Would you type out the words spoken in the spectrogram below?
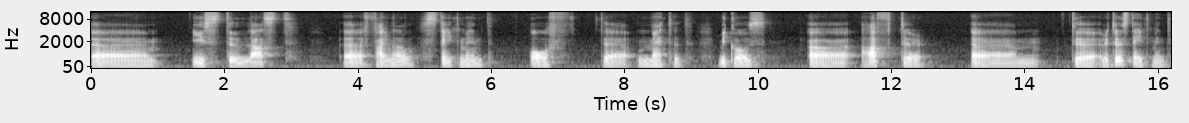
um, is the last uh, final statement of the method because uh, after um, the return statement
